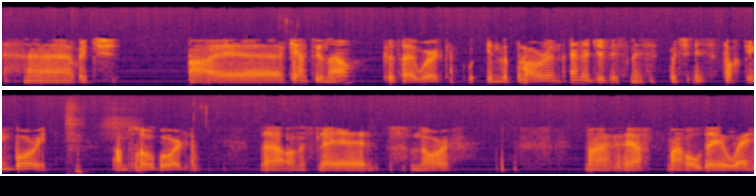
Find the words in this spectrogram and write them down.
uh, which I uh, can't do now because I work in the power and energy business, which is fucking boring. I'm so bored that honestly snore my yeah my whole day away.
